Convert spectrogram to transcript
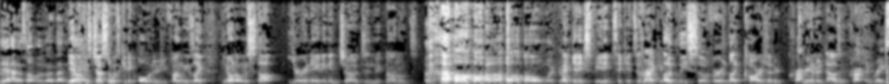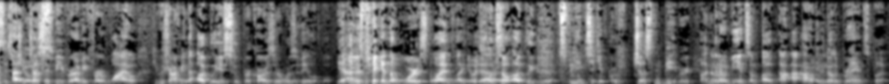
Yeah, and it's not. And then Yeah, um, because Justin was getting older. He finally was like, you know what, I'm gonna stop urinating in jugs in McDonald's oh my god! and getting speeding tickets in like ugly silver like cars that are Cracking- three hundred thousand. cracking racist Uh, jokes. Justin Bieber, I mean, for a while, he was driving the ugliest supercars there was available. Like, Yeah, he was picking the worst ones. Like, it would Yeah. look so ugly. Yeah. Speeding ticket from Justin Bieber. I And know. then it would be in some, ug- I, I- don't even know the brands, but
